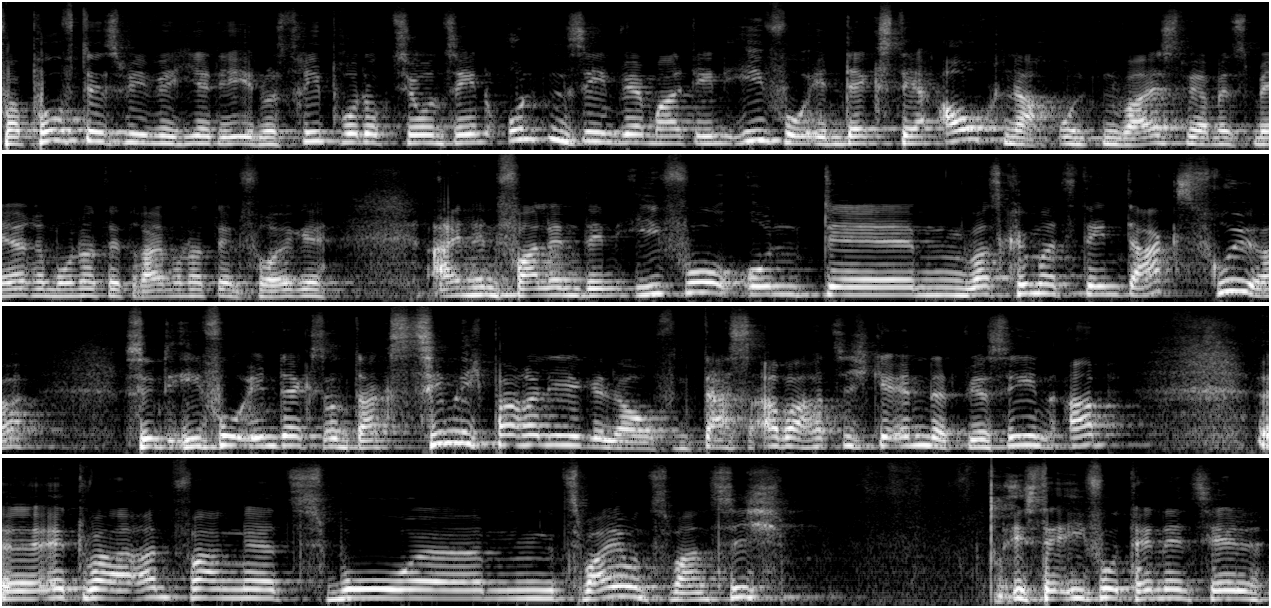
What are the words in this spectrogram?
verpufft ist, wie wir hier die Industrieproduktion sehen. Unten sehen wir mal den IFO-Index, der auch nach unten weist. Wir haben jetzt mehrere Monate, drei Monate in Folge einen fallenden IFO. Und ähm, was kümmert es den DAX? Früher sind IFO-Index und DAX ziemlich parallel gelaufen. Das aber hat sich geändert. Wir sehen ab äh, etwa Anfang äh, 2022 ist der IFO tendenziell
